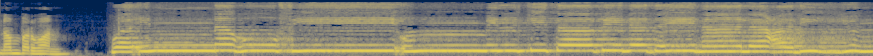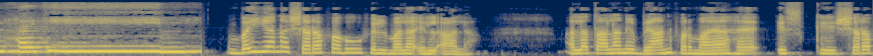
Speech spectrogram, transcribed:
نمبر ون۔ وَإِنَّهُ فِي أُمِّ الْكِتَابِ لَدَيْنَا لَعَلِيٌّ حَكِيمٌ بینا شرف فی الملا اللہ تعالیٰ نے بیان فرمایا ہے اس کے شرف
